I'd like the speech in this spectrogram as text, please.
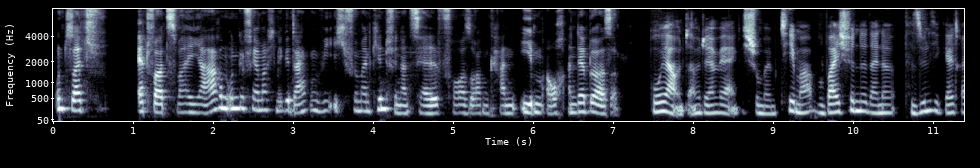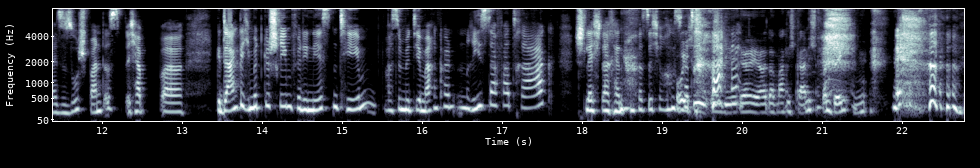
Und seit etwa zwei Jahren ungefähr mache ich mir Gedanken, wie ich für mein Kind finanziell vorsorgen kann, eben auch an der Börse. Oh ja, und damit wären wir eigentlich schon beim Thema. Wobei ich finde, deine persönliche Geldreise so spannend ist. Ich habe äh, gedanklich mitgeschrieben für die nächsten Themen, was wir mit dir machen könnten. Riester-Vertrag, schlechter Rentenversicherungsvertrag. Oh je, oh je, ja, ja, da mag ich gar nicht dran denken.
